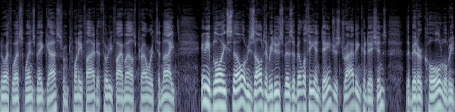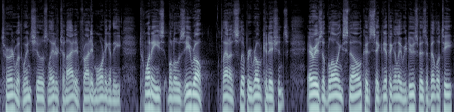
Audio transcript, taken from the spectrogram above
Northwest winds may gust from 25 to 35 miles per hour tonight. Any blowing snow will result in reduced visibility and dangerous driving conditions. The bitter cold will return with wind chills later tonight and Friday morning in the 20s below zero. Plan on slippery road conditions. Areas of blowing snow could significantly reduce visibility,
